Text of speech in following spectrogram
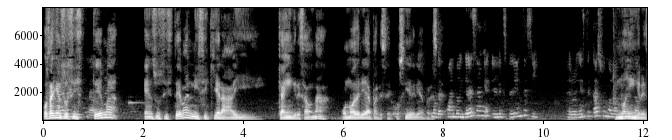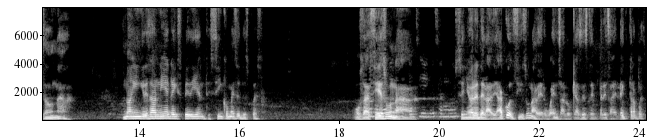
O sea que en su sistema, en su sistema ni siquiera hay que han ingresado nada, o no debería aparecer, o sí debería aparecer. cuando ingresan el expediente sí, pero en este caso no lo han No han ingresado. ingresado nada. No han ingresado ni el expediente cinco meses después. O sea, si es una, Sí señores de la DIACO, sí es una vergüenza lo que hace esta empresa Electra, pues.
